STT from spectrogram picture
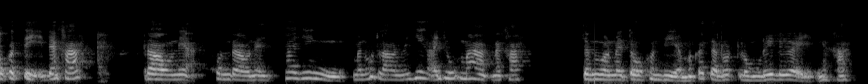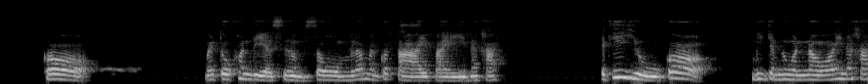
ปกตินะคะ เราเนี่ยคนเราเนี่ยถ้ายิ่งมนุษย์เราเนี่ยยิ่งอายุมากนะคะจำนวนไมโตคอนเดรียมันก็จะลดลงเรื่อยๆนะคะ ก็ไมโตคอนเดรียเสื่อมโทรมแล้วมันก็ตายไปนะคะไอ้ที่อยู่ก็มีจำนวนน้อยนะคะ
